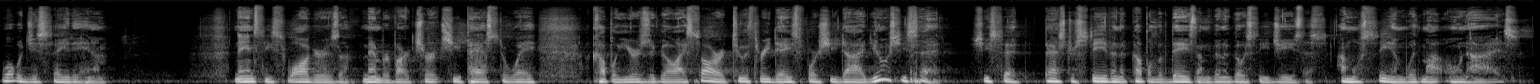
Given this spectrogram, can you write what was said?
what would you say to him? Nancy Swager is a member of our church. She passed away a couple years ago. I saw her two or three days before she died. You know what she said? She said, Pastor Steve, in a couple of days, I'm going to go see Jesus. I'm going to see him with my own eyes.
